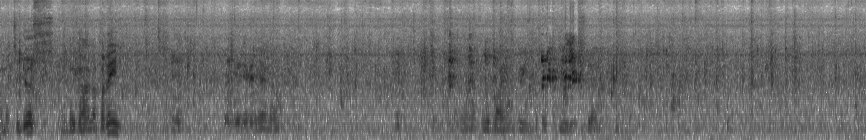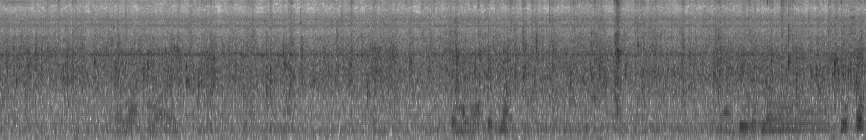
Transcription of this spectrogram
Salamat sa Diyos. Nagagana pa rin. Ayan o. Oh. Mga po tayong 25 kilos dyan. Ayan lang kumain. Ito malapit na. Nabilog ng tusok.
